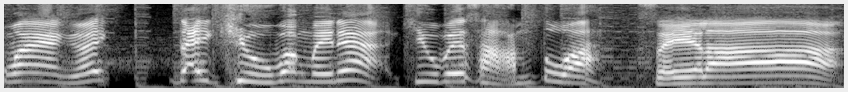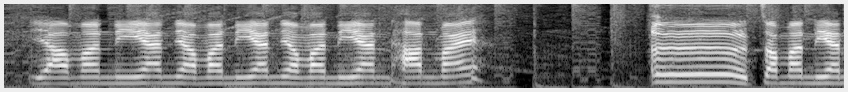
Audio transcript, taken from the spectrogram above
แม่งเอ้ยได้คิวบ้างไหมเนี่ย คิวไปสามตัว เซลาอย่ามาเนียนอย่ามาเนียนอย่ามาเนียนทันไหมเออจะมาเนียน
